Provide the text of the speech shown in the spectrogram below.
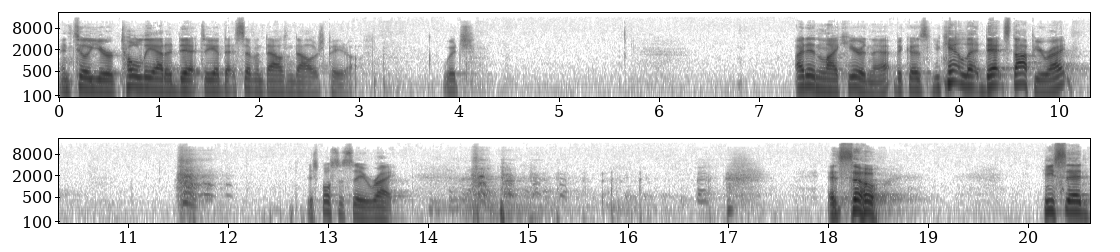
until you're totally out of debt, till you have that seven thousand dollars paid off." Which I didn't like hearing that because you can't let debt stop you, right? You're supposed to say right. and so he said,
